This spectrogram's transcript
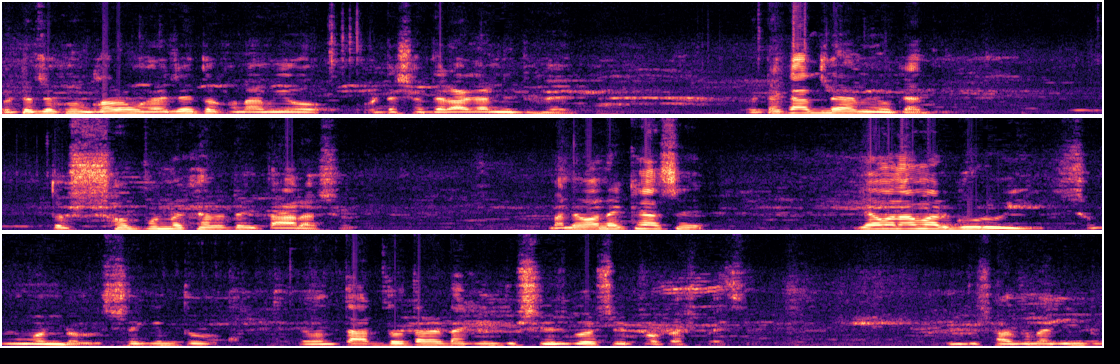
ওটা যখন গরম হয়ে যায় তখন আমিও ওটার সাথে রাগান্বিত হয়ে ওটা কাঁদলে আমিও কাঁদি। তো সম্পূর্ণ খেলাটাই তার আসলে। মানে অনেকে আছে, যেমন আমার গুরুই সুবীর মণ্ডল, সে কিন্তু, যেমন তার দোতারাটা কিন্তু শেষ বয়সে প্রকাশ পাইছে। কিন্তু সাধনা কিন্তু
